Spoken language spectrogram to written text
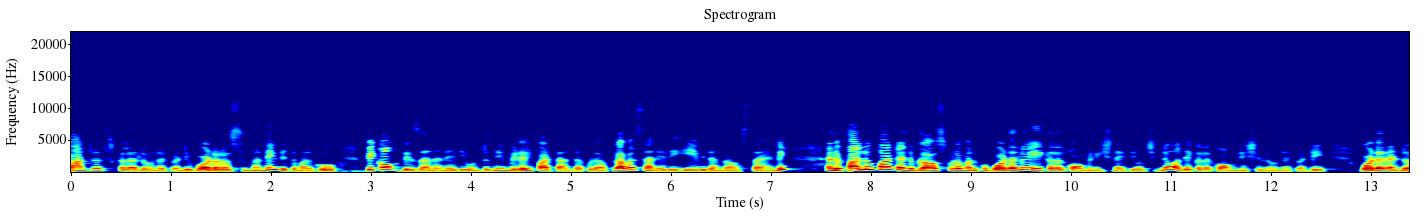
కాంట్రాస్ట్ కలర్లో ఉన్నటువంటి బార్డర్ వస్తుందండి. విత్ మనకు పికాక్ డిజైన్ అనేది ఉంటుంది. మిడిల్ పార్ట్ అంతా కూడా ఫ్లవర్స్ అనేది ఈ విధంగా వస్తాయండి. అండ్ పళ్ళు పార్ట్ అండ్ బ్లౌజ్ కూడా మనకు బార్డర్లో ఏ కలర్ కాంబినేషన్ అయితే వచ్చిందో అదే కలర్ కాంబినేషన్లో ఉన్నటువంటి బార్డర్ అండ్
